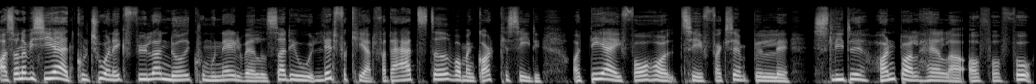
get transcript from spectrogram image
Og så når vi siger, at kulturen ikke fylder noget i kommunalvalget, så er det jo lidt forkert, for der er et sted, hvor man godt kan se det. Og det er i forhold til for eksempel øh, slitte håndboldhaller og for få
